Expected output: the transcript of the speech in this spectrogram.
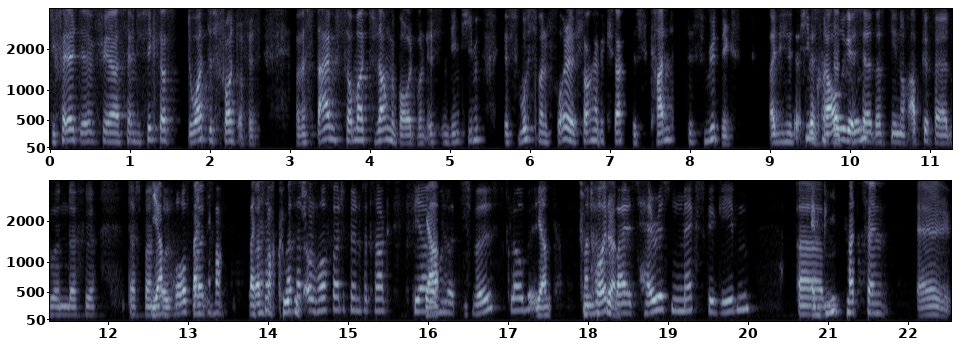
die für 76ers, dort das Front Office. Weil was da im Sommer zusammengebaut worden ist in dem Team, das wusste man vor der Saison, habe ich gesagt, das kann, das wird nichts. Weil diese Das Traurige ist ja, dass die noch abgefeiert wurden dafür, dass man Ja, weil Horford. einfach, Was einfach hat, was hat Al Horford für einen Vertrag? Vier Jahre Ja. 112, glaube ich. Ja, Man hat. Tobias Harrison Max gegeben. Ähm, Embiid hat sein, äh,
